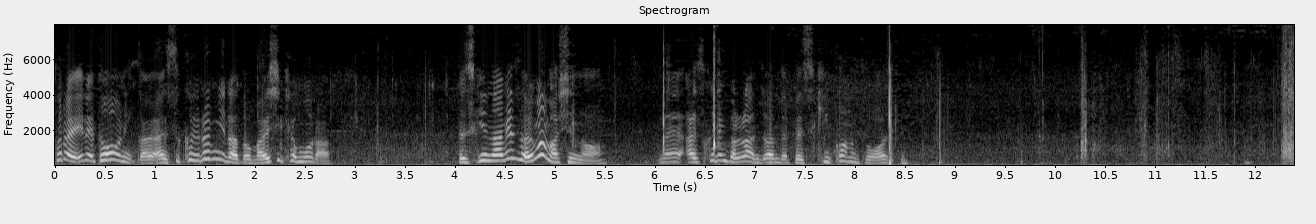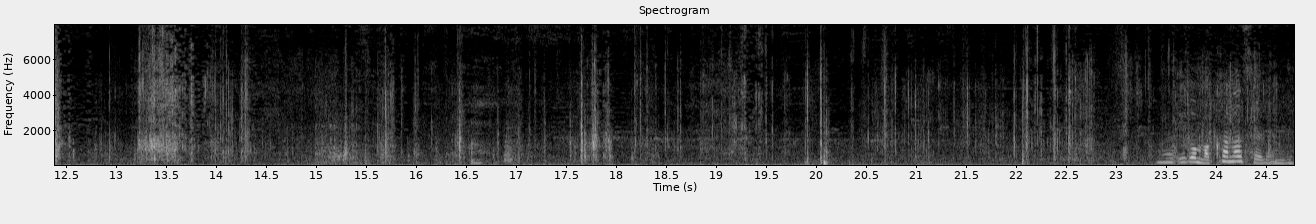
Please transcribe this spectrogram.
그래, 이래 더우니까 아이스크림이라도 많이 시켜 먹어라. 베스킨라빈스 얼마나 맛있노? 네, 아이스크림 별로 안 좋아하는데 베스킨 거는 좋아하지. 아, 이거 막 하나 써야 되는데.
